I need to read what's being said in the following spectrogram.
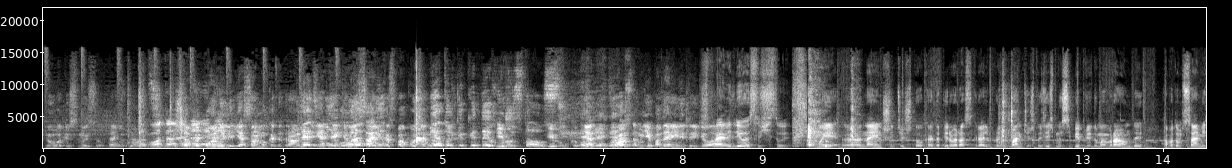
Ну вот и смысл. Вот, да, И чтобы вы поняли, я сам мог этот раунд. Блядь, я у меня- три у кило меня- спокойно. у меня только КД хуже вот- стало, сука, Я просто, мне подарили 3 кило. Справедливость существует. Мы э, на Эншенте, что когда первый раз играли против банки, что здесь мы себе придумаем раунды, а потом сами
